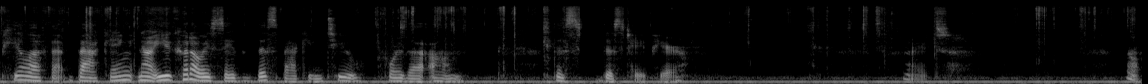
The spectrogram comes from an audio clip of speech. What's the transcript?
peel off that backing. Now you could always save this backing too for the um, this this tape here. All right. Oh.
